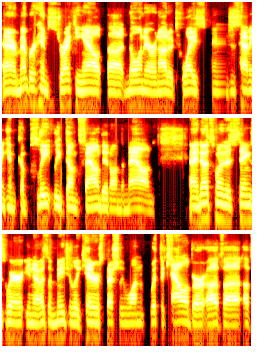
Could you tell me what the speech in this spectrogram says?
and I remember him striking out uh, Nolan Arenado twice and just having him completely dumbfounded on the mound. And I know it's one of those things where you know, as a major league hitter, especially one with the caliber of uh, of,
